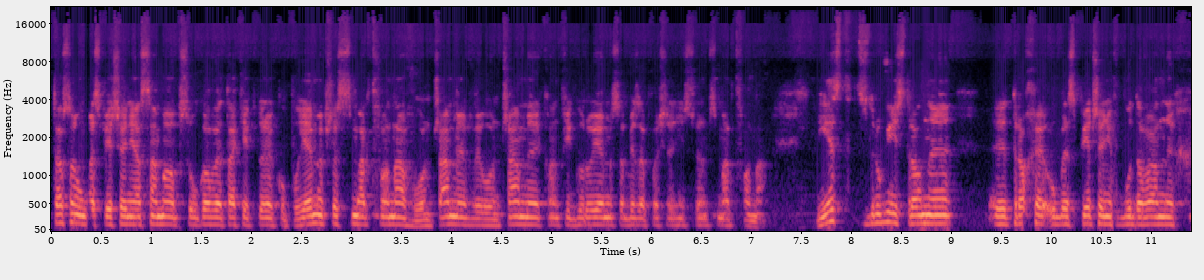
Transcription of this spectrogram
to są ubezpieczenia samoobsługowe, takie, które kupujemy przez smartfona, włączamy, wyłączamy, konfigurujemy sobie za pośrednictwem smartfona. Jest z drugiej strony trochę ubezpieczeń wbudowanych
